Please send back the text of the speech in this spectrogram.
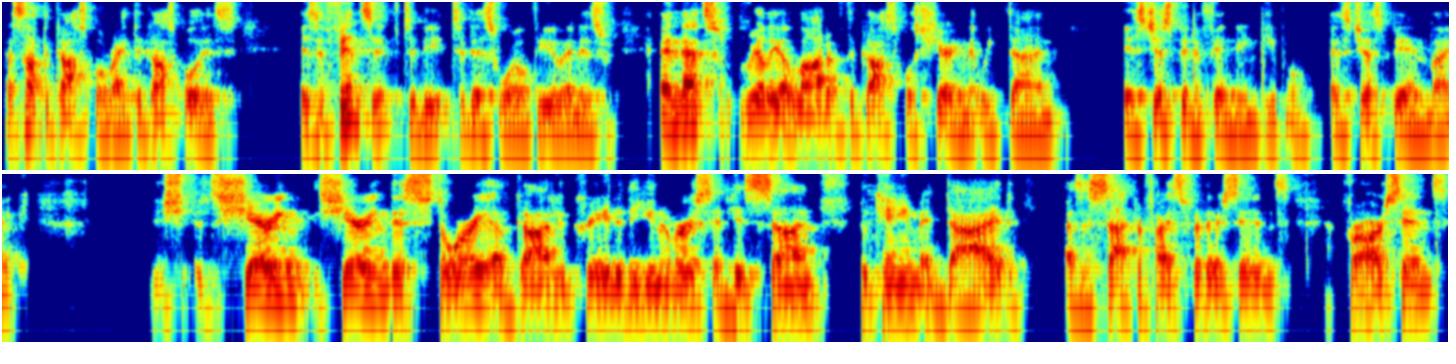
that's not the gospel, right? The gospel is is offensive to the to this worldview and is and that's really a lot of the gospel sharing that we've done it's just been offending people. It's just been like sharing sharing this story of God who created the universe and his son who came and died as a sacrifice for their sins, for our sins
